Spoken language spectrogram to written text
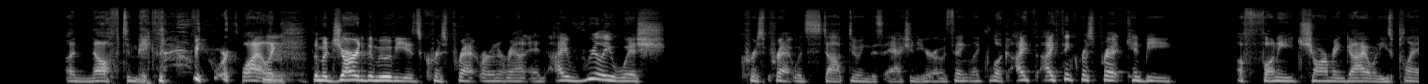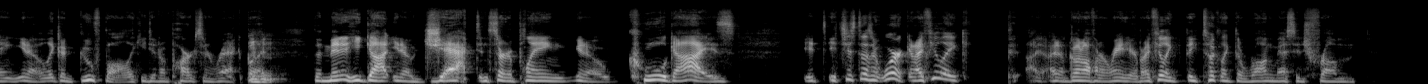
enough to make the movie worthwhile. Mm. Like the majority of the movie is Chris Pratt running around, and I really wish Chris Pratt would stop doing this action hero thing. Like, look, I I think Chris Pratt can be a funny, charming guy when he's playing, you know, like a goofball, like he did on Parks and Rec. But mm-hmm. the minute he got, you know, jacked and started playing, you know, cool guys, it it just doesn't work. And I feel like I, I'm going off on a rant here, but I feel like they took like the wrong message from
